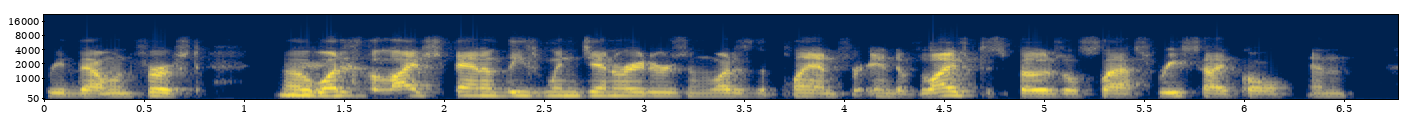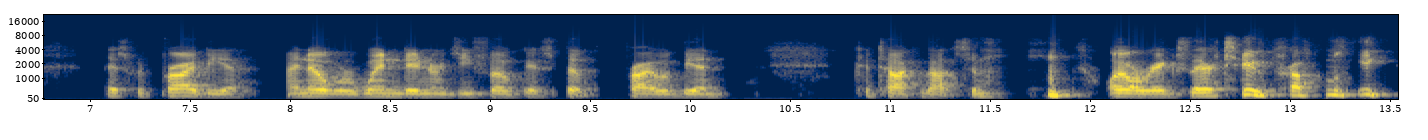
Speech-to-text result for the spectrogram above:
read that one first. Uh, what is the lifespan of these wind generators and what is the plan for end of life disposal slash recycle? And this would probably be a, I know we're wind energy focused, but probably would be a, could talk about some oil rigs there too, probably.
